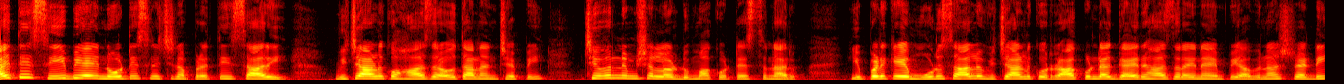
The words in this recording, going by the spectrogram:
అయితే సీబీఐ నోటీసులు ఇచ్చిన ప్రతిసారి విచారణకు హాజరవుతానని చెప్పి చివరి నిమిషంలో డుమ్మా కొట్టేస్తున్నారు. ఇప్పటికే మూడుసార్లు విచారణకు రాకుండా గైర్హాజరైన ఎంపీ అవినాష్ రెడ్డి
